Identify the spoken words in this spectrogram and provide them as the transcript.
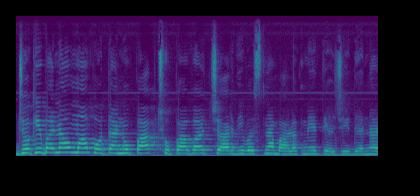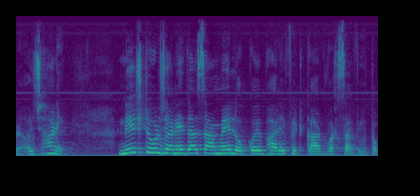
જો કે બનાવમાં પોતાનું પાપ છુપાવવા ચાર દિવસના બાળકને ત્યજી દેનાર અજાણે નિષ્ઠુર જનેતા સામે લોકોએ ભારે ફિટકાર વરસાવ્યો હતો.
